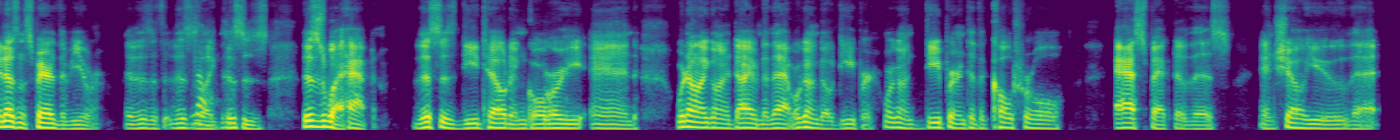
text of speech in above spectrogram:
it doesn't spare the viewer. This is this is No. like this is this is what happened. This is detailed and gory, and we're not only going to dive into that. We're going to go deeper. We're going deeper into the cultural aspect of this and show you that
